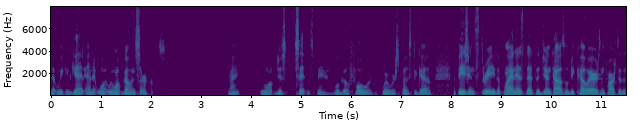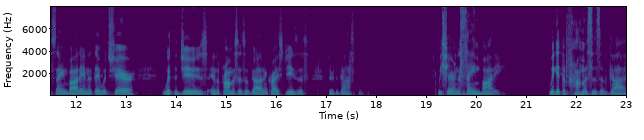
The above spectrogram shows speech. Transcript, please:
that we can get, and it won't, we won't go in circles, right? We won't just sit and spin. We'll go forward where we're supposed to go. Ephesians 3, the plan is that the Gentiles will be co heirs and parts of the same body and that they would share with the Jews in the promises of God in Christ Jesus through the gospel. We share in the same body. We get the promises of God,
